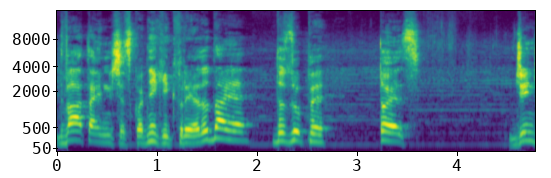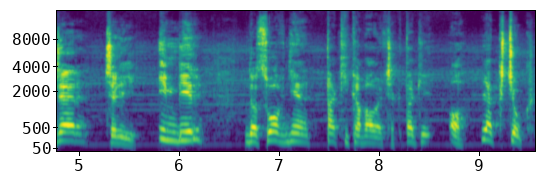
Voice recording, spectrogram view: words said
dwa tajemnicze składniki, które ja dodaję do zupy, to jest ginger, czyli imbir, dosłownie taki kawałeczek, taki, o, jak kciuk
